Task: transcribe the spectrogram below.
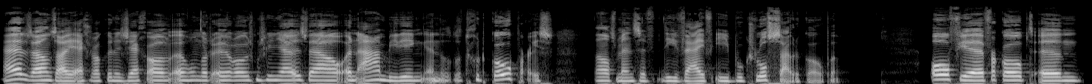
Dus dan zou je echt wel kunnen zeggen, oh, 100 euro is misschien juist wel een aanbieding en dat het goedkoper is dan als mensen die vijf e-books los zouden kopen. Of je verkoopt een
